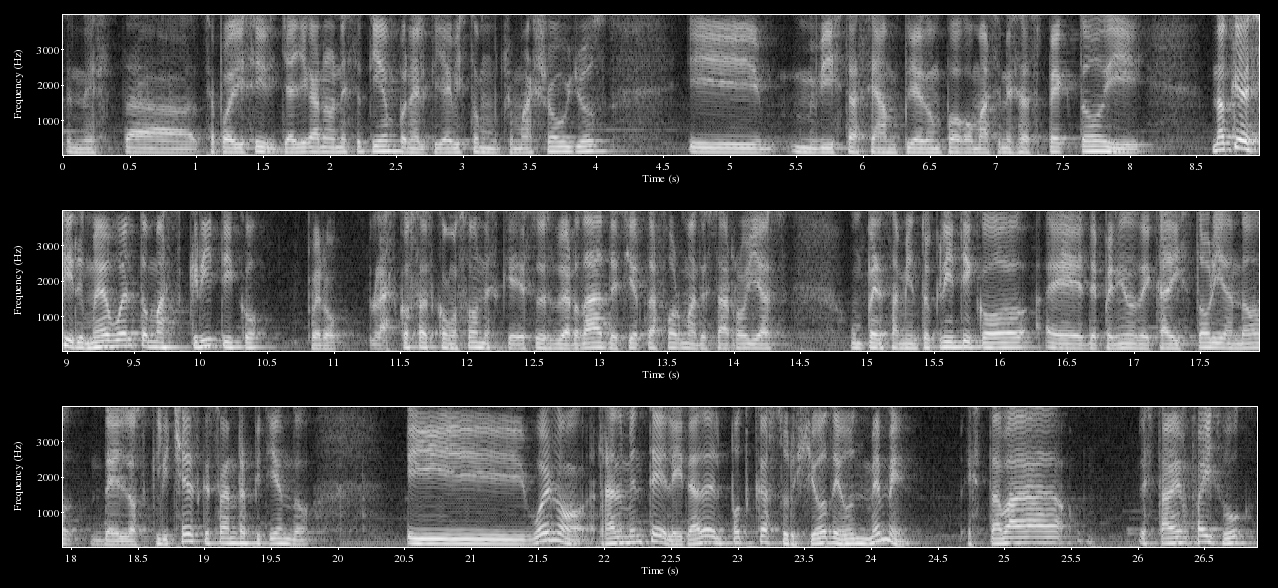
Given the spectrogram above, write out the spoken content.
en esta se puede decir, ya llegaron en este tiempo en el que ya he visto mucho más shows y mi vista se ha ampliado un poco más en ese aspecto y no quiero decir, me he vuelto más crítico, pero las cosas como son, es que eso es verdad, de cierta forma desarrollas un pensamiento crítico eh, dependiendo de cada historia, ¿no? De los clichés que van repitiendo. Y bueno, realmente la idea del podcast surgió de un meme. Estaba, estaba en Facebook,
